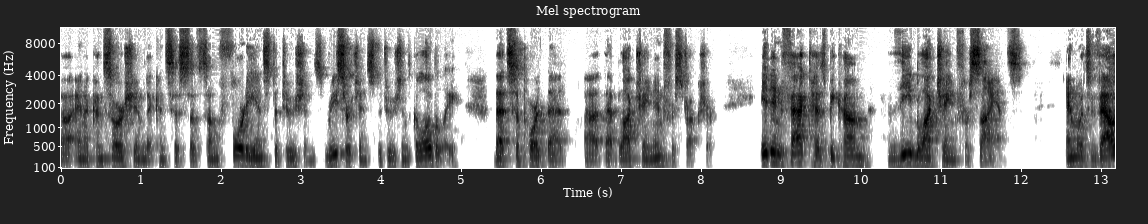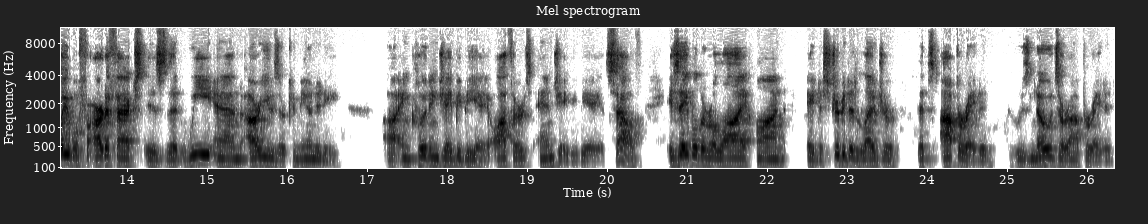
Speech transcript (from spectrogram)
uh, and a consortium that consists of some 40 institutions, research institutions globally that support that, uh, that blockchain infrastructure. It in fact has become the blockchain for science. And what's valuable for artifacts is that we and our user community, uh, including JBBA authors and JBBA itself, is able to rely on a distributed ledger that's operated, whose nodes are operated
